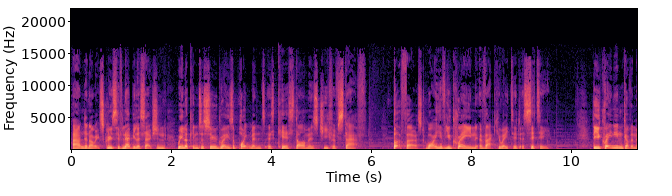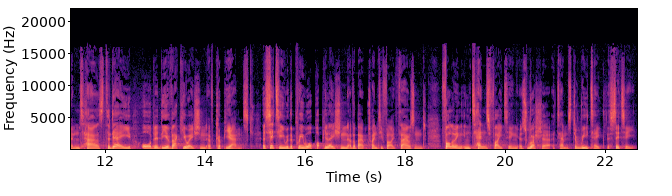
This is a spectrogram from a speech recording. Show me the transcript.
And in our exclusive Nebula section, we look into Sue Gray's appointment as Keir Starmer's Chief of Staff. But first, why have Ukraine evacuated a city? The Ukrainian government has today ordered the evacuation of Kupyansk, a city with a pre war population of about 25,000, following intense fighting as Russia attempts to retake the city.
